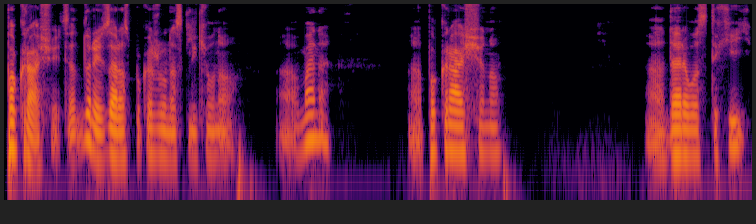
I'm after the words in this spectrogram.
покращується. До речі, зараз покажу, наскільки воно е, в мене е, покращено. Е, дерево стихій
